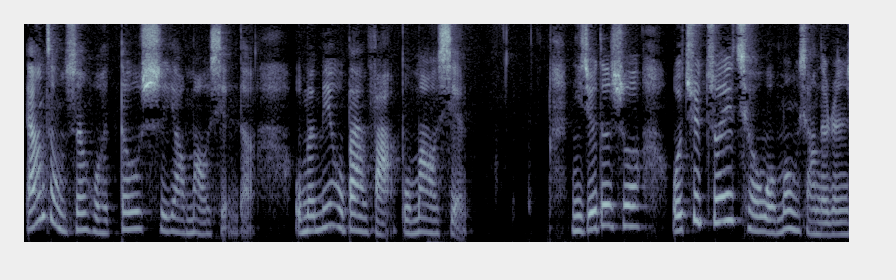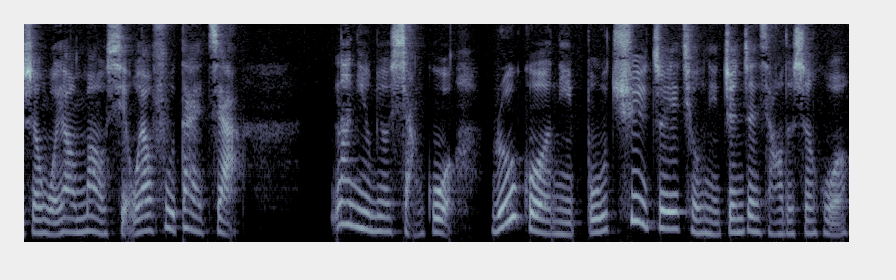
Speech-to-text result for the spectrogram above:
两种生活都是要冒险的，我们没有办法不冒险。你觉得说，我去追求我梦想的人生，我要冒险，我要付代价。那你有没有想过，如果你不去追求你真正想要的生活，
